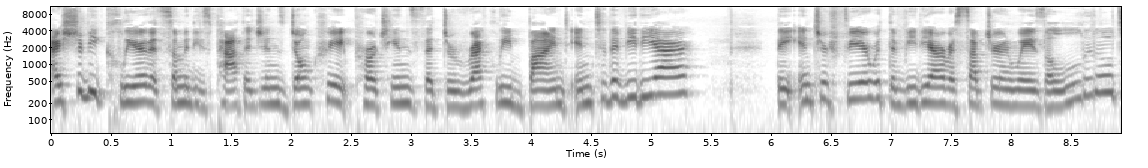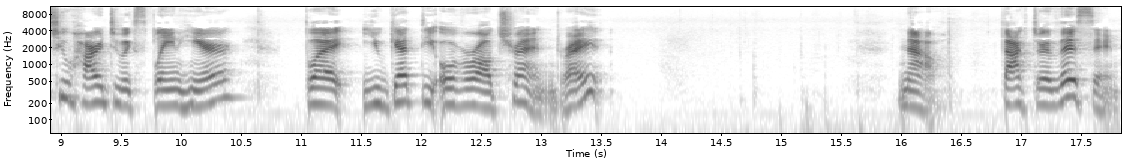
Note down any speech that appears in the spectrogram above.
I should be clear that some of these pathogens don't create proteins that directly bind into the VDR. They interfere with the VDR receptor in ways a little too hard to explain here, but you get the overall trend, right? Now, factor this in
